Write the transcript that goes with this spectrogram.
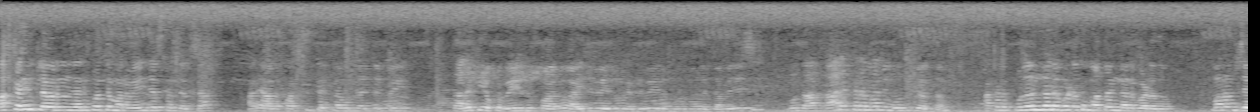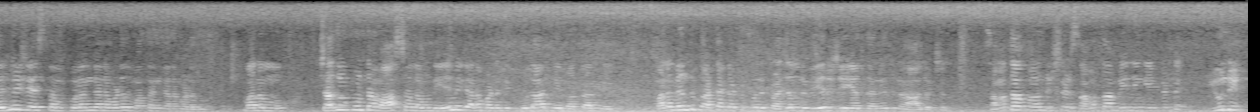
పక్క ఇంట్లో ఎవరైనా చనిపోతే మనం ఏం చేస్తాం తెలుసా? అని వాళ్ళ పరిస్థితి ఎట్లా ఉందని చెప్పి తలకి ఒక వెయ్యి రూపాయలు ఐదు వేలు రెండు వేలు మూడు వేలు జమ చేసి ముందు ఆ కార్యక్రమాన్ని ముందుకు వెళ్తాం. అక్కడ కులం కనబడదు మతం కనబడదు. మనం జర్నీ చేస్తాం కులం కనబడదు మతం కనబడదు. మనం చదువుకుంటాం హాస్టల్లో ఉండి ఏమి కనబడని కులాన్ని మతాన్ని మనం ఎందుకు అట్టగట్టుకొని ప్రజలను వేరు చేయొద్దు అనేది నా ఆలోచన. సమతా ఫౌండేషన్ సమతా మీనింగ్ ఏంటంటే యూనిట్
